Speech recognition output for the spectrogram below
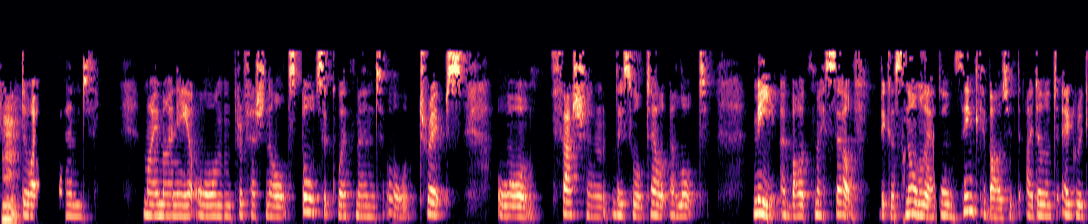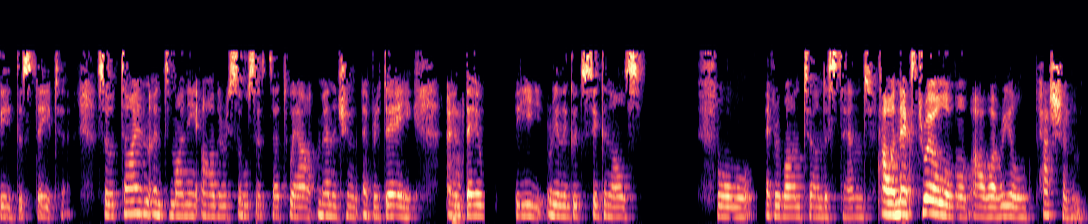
Hmm. Do I spend my money on professional sports equipment or trips or fashion, this will tell a lot me about myself because normally I don't think about it. I don't aggregate this data. So time and money are the resources that we are managing every day and mm. they will be really good signals for everyone to understand our next role or our real passion.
